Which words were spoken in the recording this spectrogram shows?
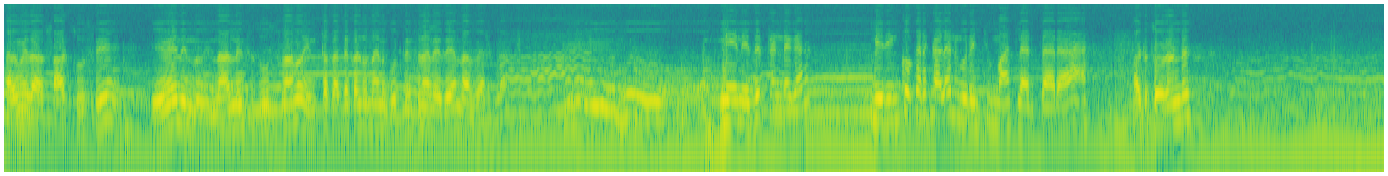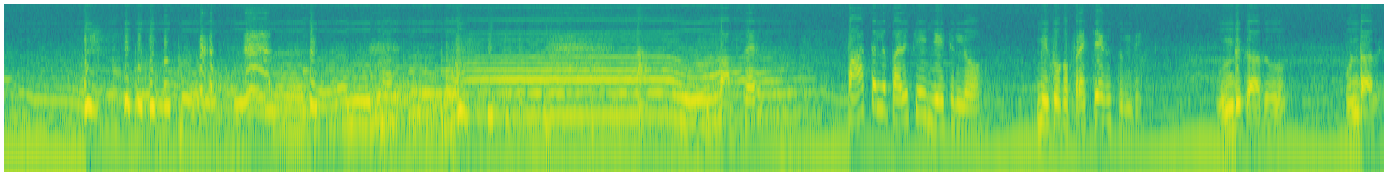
తెర మీద షార్ట్ చూసి ఏమే నిన్ను ఇన్నాళ్ళ నుంచి చూస్తున్నాను ఇంత పెద్ద కళ్ళు నేను గుర్తించనే లేదే అని నవ్వారట. నేను ఎదుటుండగా మీరు ఇంకొకరి కళను గురించి మాట్లాడతారా? అటు చూడండి. గారు పాత్రలు పరిచయం చేయటంలో మీకు ఒక ప్రత్యేకత ఉంది. ఉంది కాదు ఉండాలి.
